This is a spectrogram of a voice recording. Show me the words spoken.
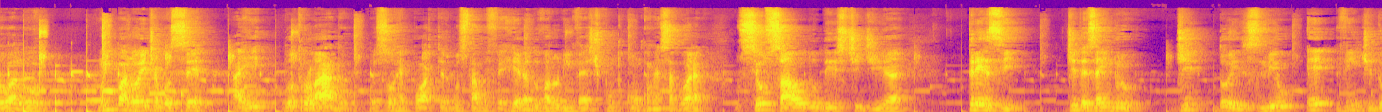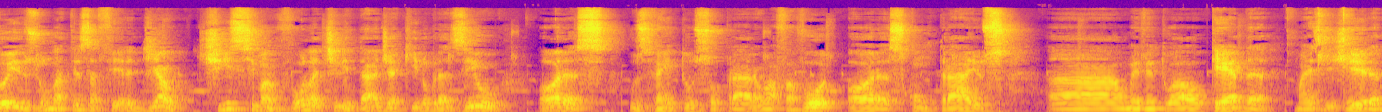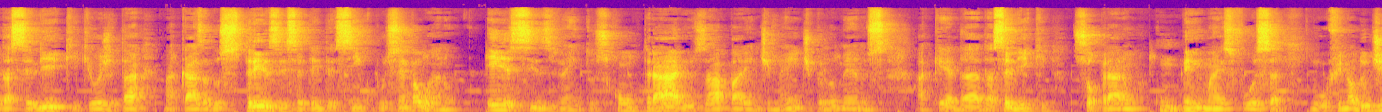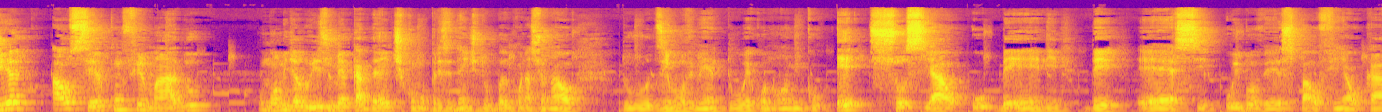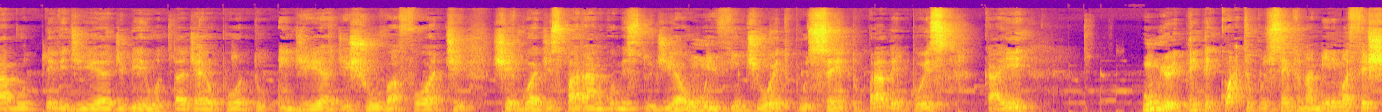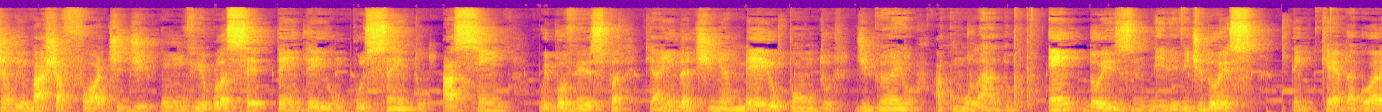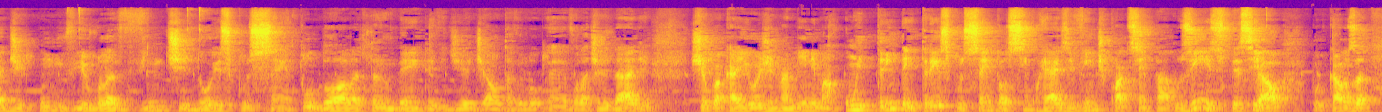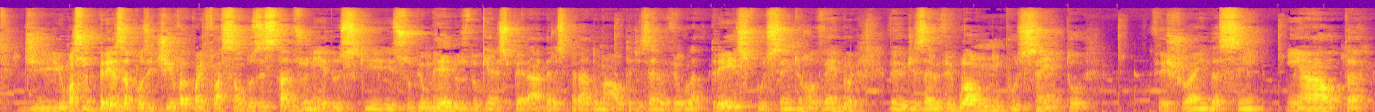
Alô, alô. Muito boa noite a você aí do outro lado. Eu sou o repórter Gustavo Ferreira do ValorInvest.com. Começa agora o seu saldo deste dia 13 de dezembro de 2022, uma terça-feira de altíssima volatilidade aqui no Brasil. Horas os ventos sopraram a favor, horas contrários a uma eventual queda mais ligeira da Selic, que hoje está na casa dos 13,75% ao ano. Esses ventos contrários, aparentemente, pelo menos a queda da Selic, sopraram com bem mais força no final do dia, ao ser confirmado o nome de Aloysio Mercadante como presidente do Banco Nacional do Desenvolvimento Econômico e Social, o BNDES, o Ibovespa, ao fim e ao cabo, teve dia de biruta de aeroporto em dia de chuva forte, chegou a disparar no começo do dia 1,28% para depois cair 1,84% na mínima, fechando em baixa forte de 1,71%. Assim, o Ibovespa, que ainda tinha meio ponto de ganho acumulado em 2022, tem queda agora de 1,22%. O dólar também teve dia de alta é, volatilidade, chegou a cair hoje na mínima 1,33% aos R$ 5,24, em especial por causa de uma surpresa positiva com a inflação dos Estados Unidos, que subiu menos do que era esperado, era esperado uma alta de 0,3% em novembro, veio de 0,1%, fechou ainda assim em alta,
